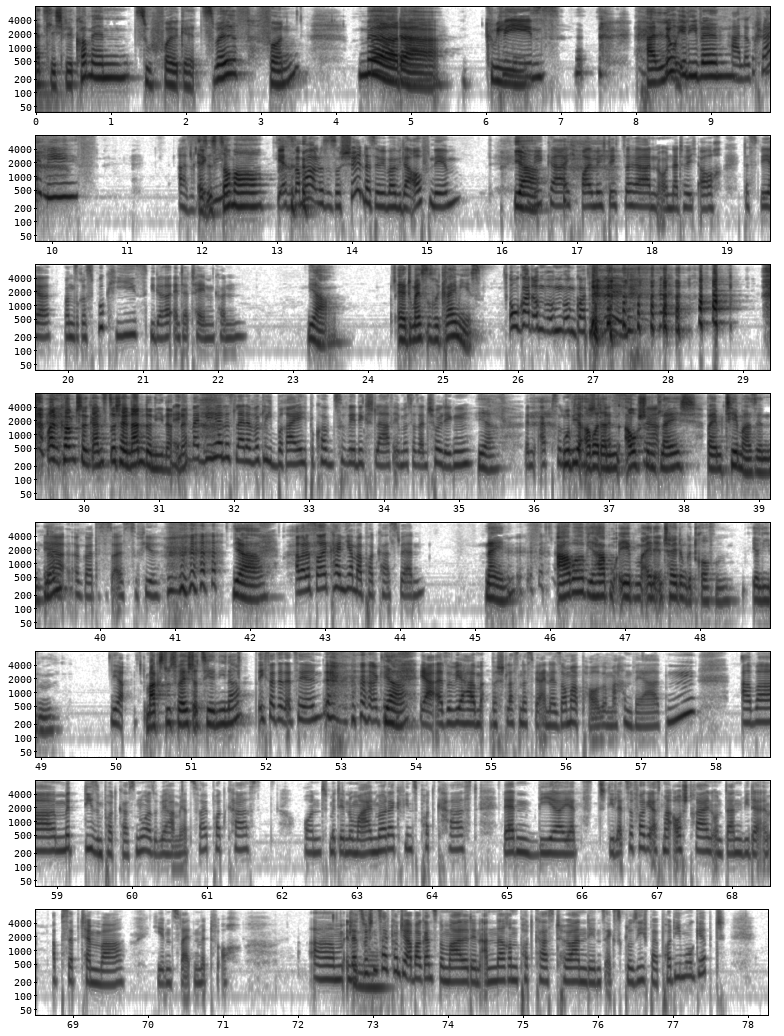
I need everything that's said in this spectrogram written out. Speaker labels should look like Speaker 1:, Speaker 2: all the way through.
Speaker 1: Herzlich willkommen zu Folge 12 von Mörder Queens.
Speaker 2: Queens.
Speaker 1: Hallo, ihr Lieben.
Speaker 2: Hallo Crimies. Also
Speaker 1: Es ist Sommer.
Speaker 2: Ja, es ist Sommer und es ist so schön, dass wir mal wieder aufnehmen.
Speaker 1: Ja,
Speaker 2: Mika, ich freue mich, dich zu hören und natürlich auch, dass wir unsere Spookies wieder entertainen können.
Speaker 1: ja. Äh, du meinst unsere Grimies.
Speaker 2: Oh Gott, um, um, um Gottes Willen.
Speaker 1: Man kommt schon ganz durcheinander, Nina.
Speaker 2: ich,
Speaker 1: Ne?
Speaker 2: mein Gehirn ist leider wirklich brei. Ich bekomme zu wenig Schlaf. Ihr müsst das entschuldigen.
Speaker 1: Ja.
Speaker 2: Bin absolut
Speaker 1: Wo wir aber dann
Speaker 2: Stress.
Speaker 1: auch schon
Speaker 2: ja.
Speaker 1: gleich beim Thema sind. Ne?
Speaker 2: Ja, oh Gott, das ist alles zu viel.
Speaker 1: ja.
Speaker 2: aber das soll kein Jammer-Podcast werden.
Speaker 1: Nein. Aber wir haben eben eine Entscheidung getroffen, ihr Lieben.
Speaker 2: Ja.
Speaker 1: Magst du es vielleicht erzählen, Nina?
Speaker 2: Ich soll es jetzt erzählen? okay.
Speaker 1: Ja.
Speaker 2: Ja, also wir haben beschlossen, dass wir eine Sommerpause machen werden, aber mit diesem Podcast nur. Also wir haben ja zwei Podcasts und mit dem normalen Murder Queens Podcast werden wir jetzt die letzte Folge erstmal ausstrahlen und dann wieder ab September jeden zweiten Mittwoch. Ähm, in der
Speaker 1: Genau.
Speaker 2: Zwischenzeit könnt ihr aber ganz normal den anderen Podcast hören, den es exklusiv bei Podimo gibt.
